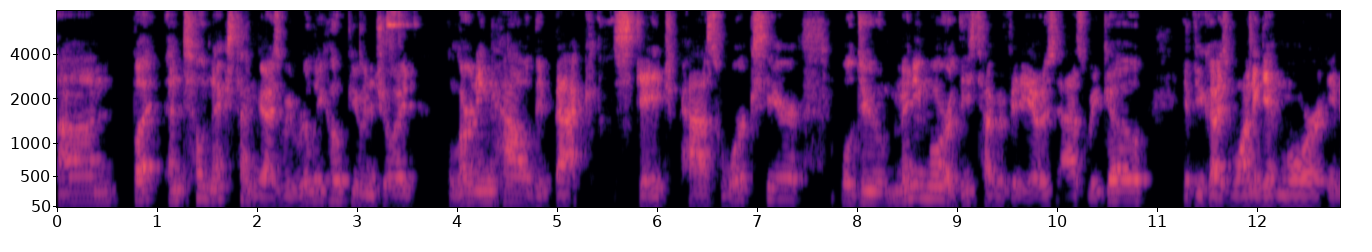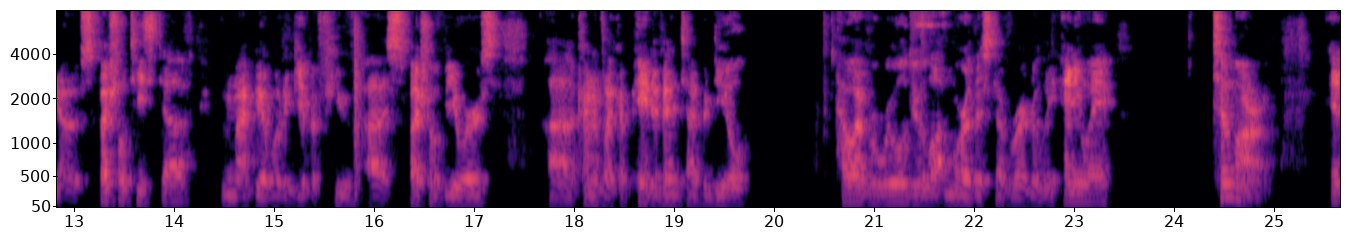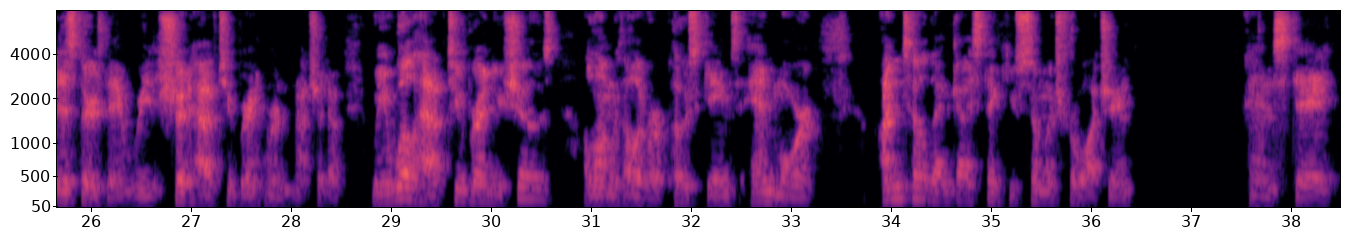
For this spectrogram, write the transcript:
Um, but until next time, guys, we really hope you enjoyed learning how the backstage pass works here. We'll do many more of these type of videos as we go. If you guys want to get more, you know, specialty stuff, We might be able to give a few uh, special viewers uh, kind of like a paid event type of deal. However, we will do a lot more of this stuff regularly anyway. Tomorrow, it is Thursday. We should have two brand, or not should have, we will have two brand new shows along with all of our post games and more. Until then, guys, thank you so much for watching and stay.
